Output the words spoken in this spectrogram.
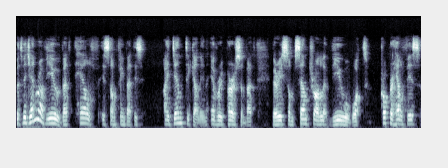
But the general view that health is something that is identical in every person, that there is some central view of what proper health is,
